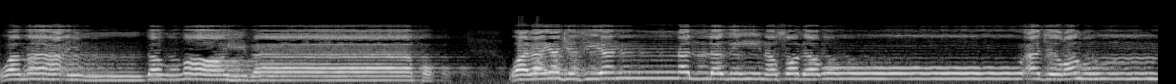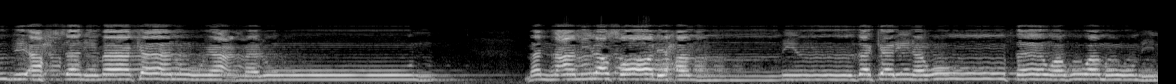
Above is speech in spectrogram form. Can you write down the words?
وما عند الله باق وليجزين الذين صبروا أجرهم بأحسن ما كانوا يعملون من عمل صالحا ذكر أو أنثى وهو مؤمن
